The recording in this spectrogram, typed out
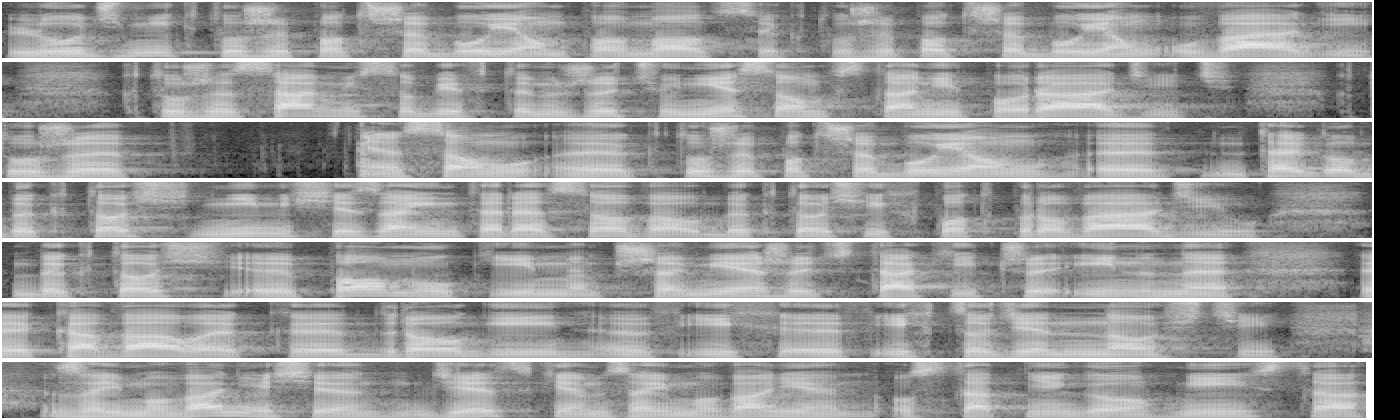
ludźmi, którzy potrzebują pomocy, którzy potrzebują uwagi, którzy sami sobie w tym życiu nie są w stanie poradzić, którzy są, e, którzy potrzebują e, tego, by ktoś nimi się zainteresował, by ktoś ich podprowadził, by ktoś e, pomógł im przemierzyć taki czy inny kawałek drogi w ich, w ich codzienności. Zajmowanie się dzieckiem, zajmowanie ostatniego miejsca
